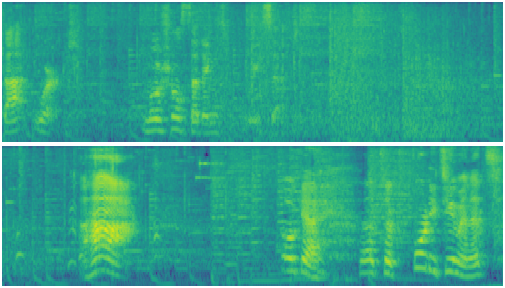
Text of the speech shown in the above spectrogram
That worked. Emotional settings reset. Aha! Okay, that took 42 minutes.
